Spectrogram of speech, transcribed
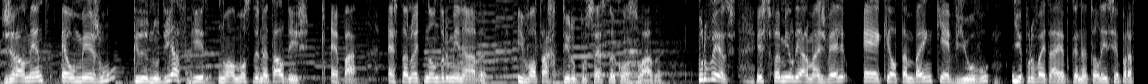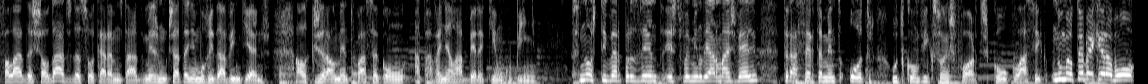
Geralmente é o mesmo que no dia a seguir, no almoço de Natal, diz: Epá, esta noite não dormi nada e volta a repetir o processo da consoada. Por vezes, este familiar mais velho é aquele também que é viúvo e aproveita a época natalícia para falar das saudades da sua cara metade, mesmo que já tenha morrido há 20 anos. Algo que geralmente passa com ah pá, venha lá beber aqui um copinho. Se não estiver presente este familiar mais velho, terá certamente outro, o de convicções fortes, com o clássico No meu tempo é que era bom!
